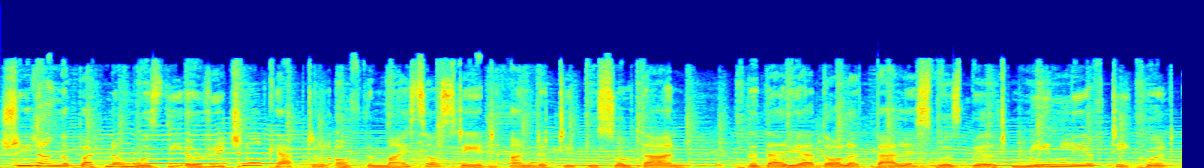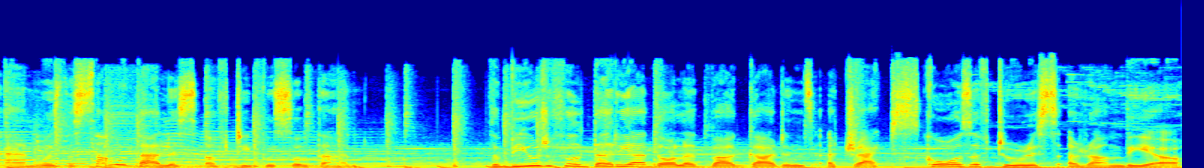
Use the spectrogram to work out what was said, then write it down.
Srirangapatnam was the original capital of the Mysore state under Tipu Sultan. The Darya Daulat Palace was built mainly of teakwood and was the summer palace of Tipu Sultan. The beautiful Darya Daulat Bagh gardens attract scores of tourists around the year.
